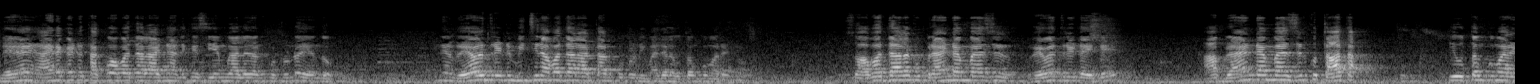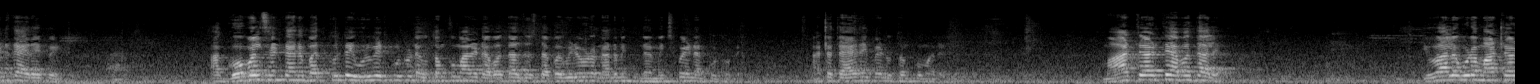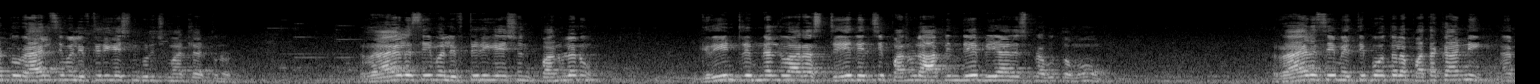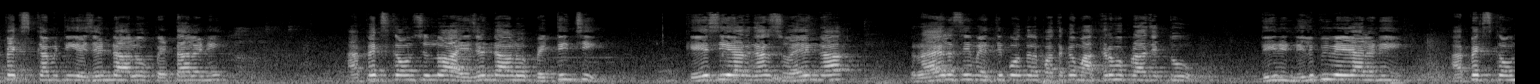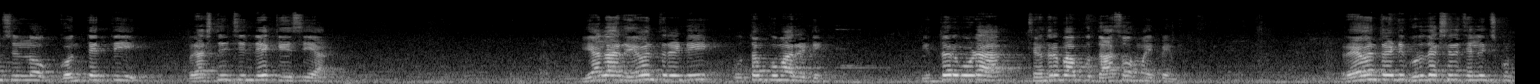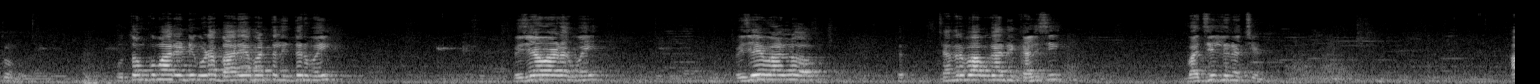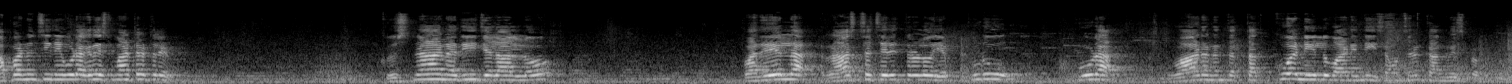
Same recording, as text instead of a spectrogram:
నేనే ఆయన కంటే తక్కువ అబద్ధాలు ఆడినా అందుకే సీఎం కాలేదు అనుకుంటుండో ఏందో. నేను రేవంత్ రెడ్డి మించిన అబద్ధాలు ఆడతా అనుకుంటుండే ఈ మధ్యలో ఉత్తమ్ కుమార్ రెడ్డి. సో అబద్ధాలకు బ్రాండ్ అంబాసిడర్ రేవంత్ రెడ్డి అయితే ఆ బ్రాండ్ అంబాసిడర్కు తాత ఈ ఉత్తమ్ కుమార్ రెడ్డి తయారైపోయింది ఆ గోబల్ సెంటర్ ఆయన బతుకుంటే ఉరి పెట్టుకుంటుండే ఉత్తమ్ కుమార్ రెడ్డి అబద్ధాలు చూస్తే తప్ప వీడియో కూడా నన్ను నన్ను మించిపోయింది అనుకుంటుండే. అట్లా తయారైపోయింది ఉత్తమ్ కుమార్ రెడ్డి. మాట్లాడితే అబద్ధాలే. ఇవాళ కూడా మాట్లాడుతూ రాయలసీమ లిఫ్ట్ ఇరిగేషన్ గురించి మాట్లాడుతున్నాడు. రాయలసీమ లిఫ్ట్ ఇరిగేషన్ పనులను గ్రీన్ ట్రిబ్యునల్ ద్వారా స్టే తెచ్చి పనులు ఆపిందే బీఆర్ఎస్ ప్రభుత్వము. రాయలసీమ ఎత్తిపోతల పథకాన్ని అపెక్స్ కమిటీ ఎజెండాలో పెట్టాలని అపెక్స్ కౌన్సిల్లో ఆ ఎజెండాలో పెట్టించి కేసీఆర్ గారు స్వయంగా రాయలసీమ ఎత్తిపోతల పథకం అక్రమ ప్రాజెక్టు. దీన్ని నిలిపివేయాలని అపెక్స్ కౌన్సిల్లో గొంతెత్తి ప్రశ్నించిందే కేసీఆర్. ఇలా రేవంత్ రెడ్డి ఉత్తమ్ కుమార్ రెడ్డి. ఇద్దరు కూడా చంద్రబాబుకు దాసోహం అయిపోయింది. రేవంత్ రెడ్డి గురుదక్షిణ చెల్లించుకుంటుండు. ఉత్తమ్ కుమార్ రెడ్డి కూడా భార్యాభర్తలు ఇద్దరు పోయి విజయవాడకు పోయి విజయవాడలో చంద్రబాబు గారిని కలిసి బజ్జీలు తినొచ్చిండు. అప్పటి నుంచి నేను కూడా అగనెస్ట్ మాట్లాడతలేడు. కృష్ణా నదీ జలాల్లో పదేళ్ళ రాష్ట్ర చరిత్రలో ఎప్పుడూ కూడా వాడనంత తక్కువ నీళ్ళు వాడింది ఈ సంవత్సరం కాంగ్రెస్ ప్రభుత్వం.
